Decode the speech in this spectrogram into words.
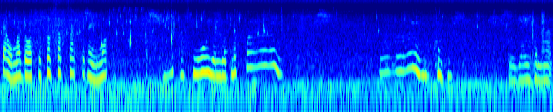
เจ้ามาโดดสดๆซักๆไปไหนหมดนี่ปลาซิวอย่าหลุดนะเฟ้ยเอ้ยตัวใหญ่ขนาด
